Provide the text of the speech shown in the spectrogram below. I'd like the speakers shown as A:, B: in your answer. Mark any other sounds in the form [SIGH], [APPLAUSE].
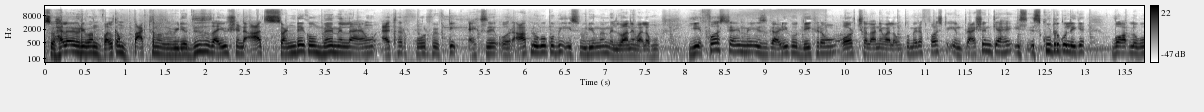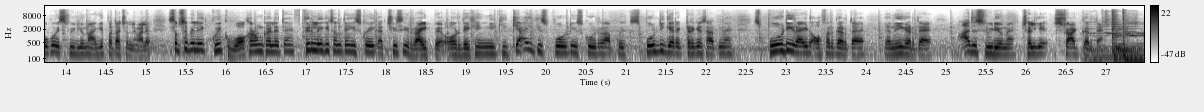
A: So hello everyone welcome back to another video this is Ayush and आज Sunday को मैं मिलने आया हूँ एथर 450 ए और आप लोगों को भी इस वीडियो में मिलवाने वाला हूँ। ये फ़र्स्ट टाइम मैं इस गाड़ी को देख रहा हूँ और चलाने वाला हूँ। तो मेरा फ़र्स्ट इंप्रेशन क्या है इस स्कूटर को लेके, वो आप लोगों को इस वीडियो में आगे पता चलने वाला है। सबसे पहले एक क्विक वॉक अराउंड कर लेते हैं, फिर लेके चलते हैं इसको एक अच्छी सी राइड पर और देखेंगे कि क्या एक स्पोर्टी स्कूटर आपको एक स्पोर्टी कैरेक्टर के साथ में स्पोर्टी राइड ऑफ़र करता है या नहीं करता है। आज इस वीडियो में चलिए स्टार्ट करते हैं।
